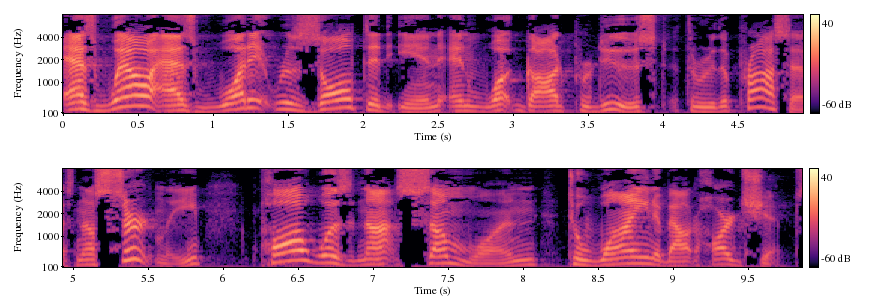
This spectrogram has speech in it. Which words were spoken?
as well as what it resulted in and what God produced through the process. Now, certainly, Paul was not someone to whine about hardships.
